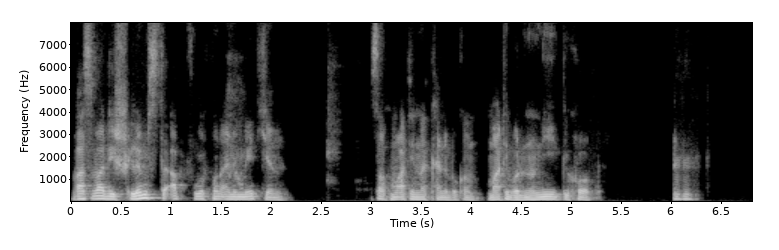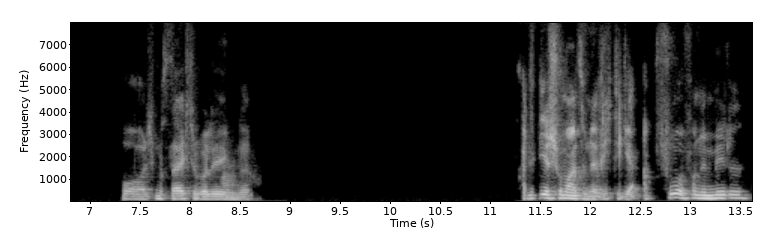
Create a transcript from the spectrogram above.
Was war die schlimmste Abfuhr von einem Mädchen? Ist auch Martin hat keine bekommen. Martin wurde noch nie geguckt. Boah, ich muss da echt überlegen, ne? Hattet ihr schon mal so eine richtige Abfuhr von einem Mädel?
